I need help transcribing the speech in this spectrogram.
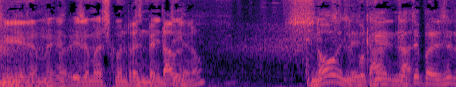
Sí, era, más- era más contundente. Respetable, ¿no? Sí, No, el- ¿por qué? ca- ¿No te parece cada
